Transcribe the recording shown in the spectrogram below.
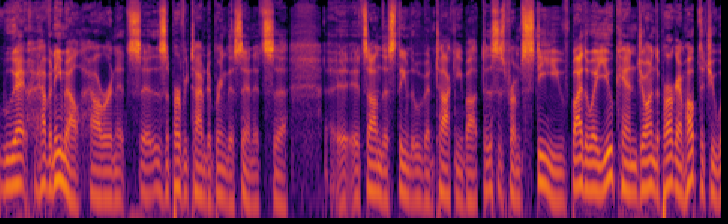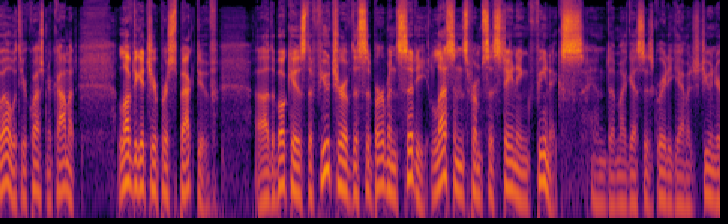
we have an email, however, and it's uh, this is a perfect time to bring this in. It's uh, it's on this theme that we've been talking about. This is from Steve. By the way, you can join the program. Hope that you will with your question or comment. Love to get your perspective. Uh, the book is The Future of the Suburban City Lessons from Sustaining Phoenix. And uh, my guest is Grady Gammage Jr.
